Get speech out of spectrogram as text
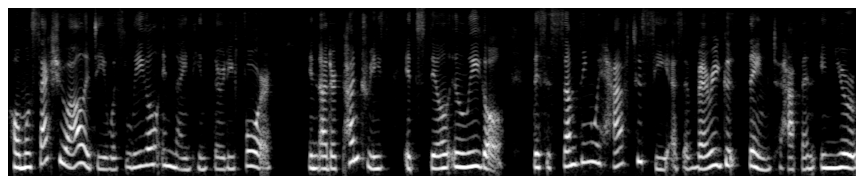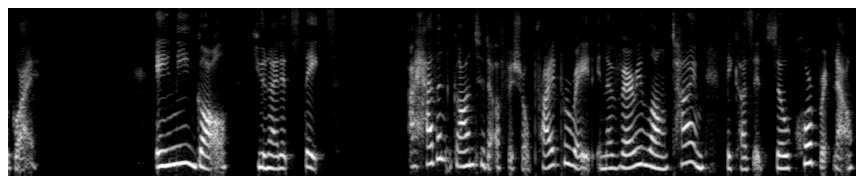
Homosexuality was legal in 1934. In other countries, it's still illegal. This is something we have to see as a very good thing to happen in Uruguay. Amy Gall, United States. I haven't gone to the official Pride Parade in a very long time because it's so corporate now.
